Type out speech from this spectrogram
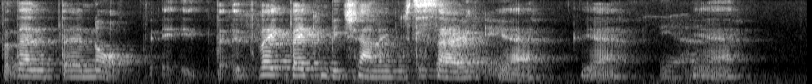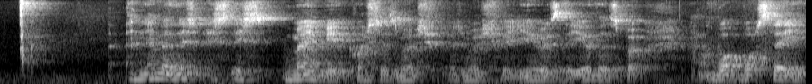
But then they're not. They, they can be challenged. Exactly. So yeah, yeah, Yeah. yeah. And Emma, this, this, this may be a question as much as much for you as the others, but what, what's the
